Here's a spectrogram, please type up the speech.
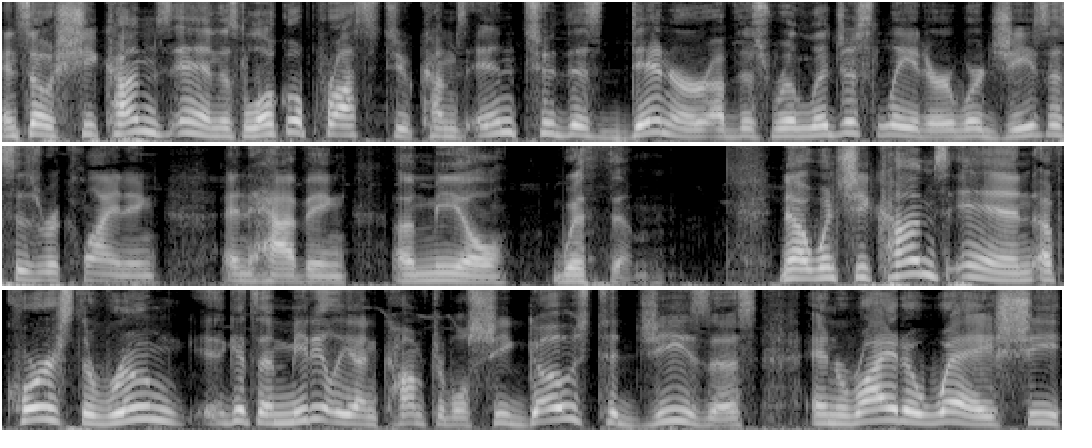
And so she comes in, this local prostitute comes into this dinner of this religious leader where Jesus is reclining and having a meal with them. Now, when she comes in, of course, the room gets immediately uncomfortable. She goes to Jesus, and right away she,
